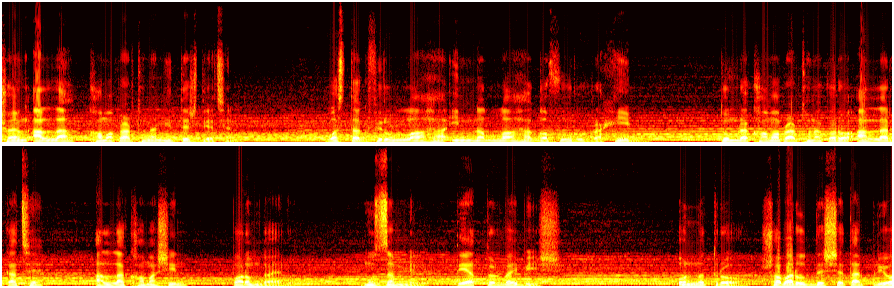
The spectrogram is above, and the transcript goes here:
স্বয়ং আল্লাহ ক্ষমা প্রার্থনার নির্দেশ দিয়েছেন। ওয়াস্তাক ফিরুল্লাহা ইন্নাল্লাহা গফুরুর রাহিম। তোমরা ক্ষমা প্রার্থনা করো আল্লাহর কাছে, আল্লাহ ক্ষমাশীল, পরম দয়ালু। মুজাম্মিল তিয়াত্তর বাই বিশ। অন্যত্র সবার উদ্দেশ্যে তার প্রিয়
